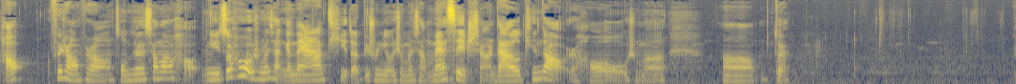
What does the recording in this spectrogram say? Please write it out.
好，非常非常总结的相当好。你最后有什么想跟大家提的？比如说你有什么想 message 想让大家都听到，然后什么，嗯、对，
